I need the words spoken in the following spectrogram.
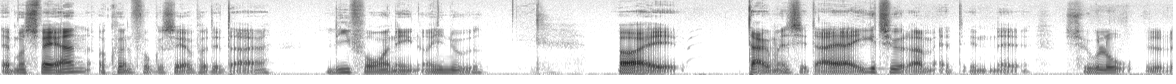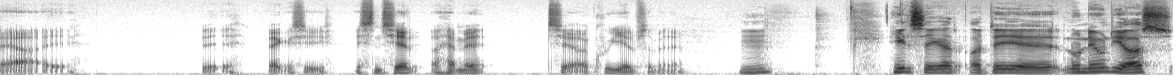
atmosfæren og kun fokusere på det, der er lige foran en og i nuet. Og øh, der kan man sige, der er ikke tvivl om, at en øh, psykolog vil være, øh, øh, hvad kan jeg sige, essentiel at have med til at kunne hjælpe sig med det. Mm. Helt sikkert, og det, øh, nu nævnte jeg også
